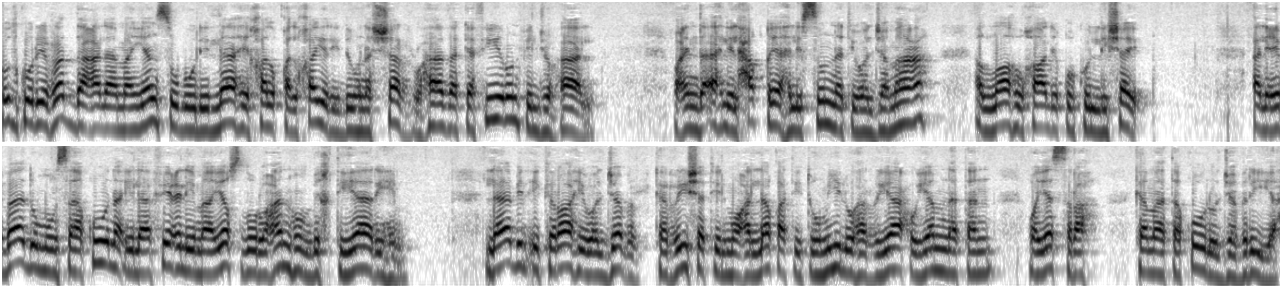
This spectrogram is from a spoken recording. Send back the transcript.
اذكر الرد على من ينسب لله خلق الخير دون الشر وهذا كثير في الجهال. وعند أهل الحق أهل السنة والجماعة الله خالق كل شيء. العباد منساقون إلى فعل ما يصدر عنهم باختيارهم لا بالإكراه والجبر. كالريشة المعلقة تميلها الرياح يمنة ويسرة كما تقول الجبرية.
